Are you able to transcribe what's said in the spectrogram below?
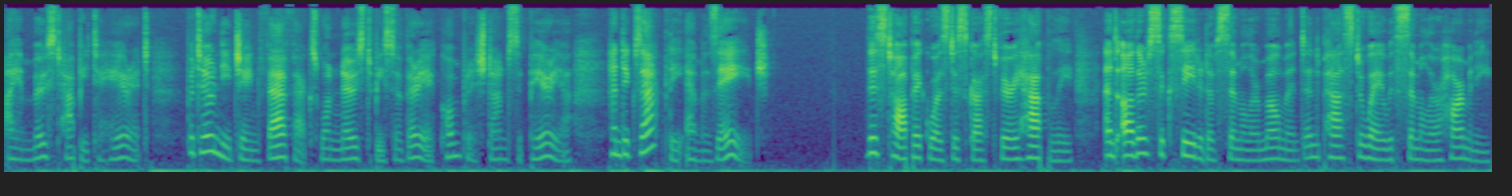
I am most happy to hear it, but only Jane Fairfax one knows to be so very accomplished and superior, and exactly Emma's age. This topic was discussed very happily, and others succeeded of similar moment, and passed away with similar harmony,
